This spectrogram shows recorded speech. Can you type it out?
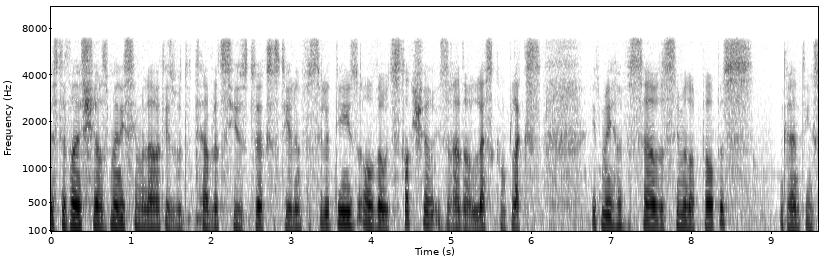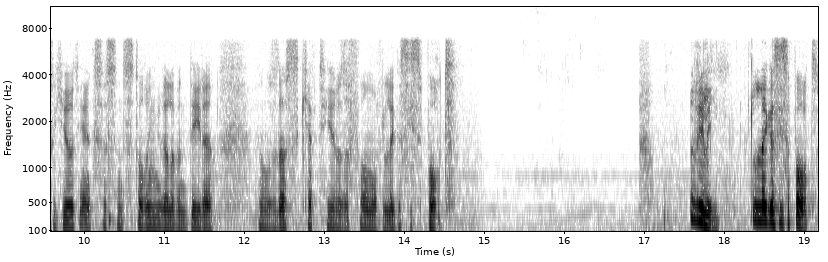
This device shares many similarities with the tablets used to access alien facilities, although its structure is rather less complex. It may have served a similar purpose, granting security access and storing relevant data, and was thus kept here as a form of legacy support. Really, legacy support.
